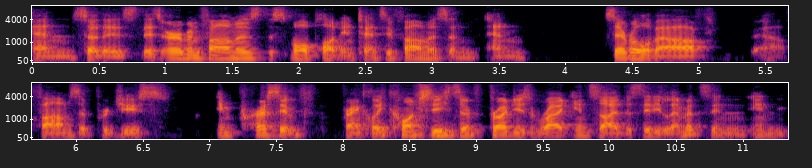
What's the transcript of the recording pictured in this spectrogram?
and so there's there's urban farmers, the small plot intensive farmers, and and several of our uh, farms that produce impressive, frankly, quantities of produce right inside the city limits in in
